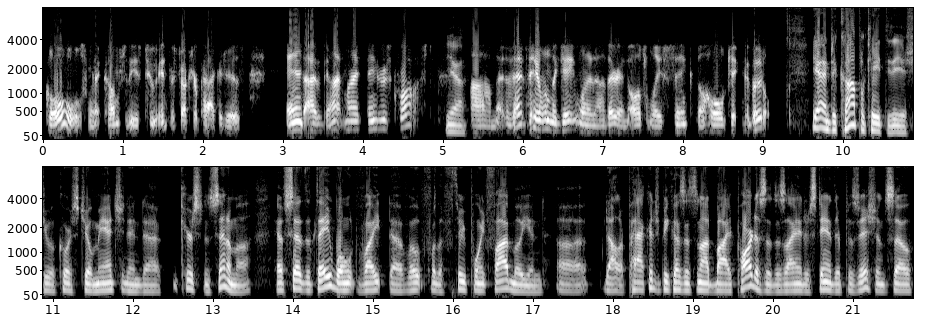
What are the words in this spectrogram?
goals when it comes to these two infrastructure packages. And I've got my fingers crossed yeah. Um, that they will negate one another and ultimately sink the whole kit and caboodle. Yeah, and to complicate the issue, of course, Joe Manchin and uh, Kyrsten Sinema have said that they won't vote, uh, vote for the $3.5 million uh, dollar package because it's not bipartisan, as I understand their position. So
